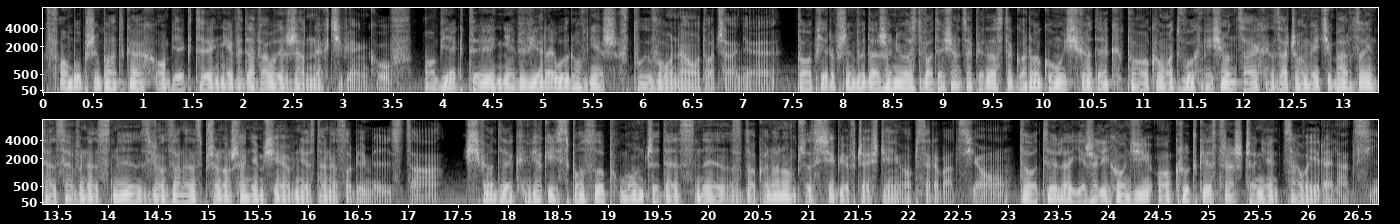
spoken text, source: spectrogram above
W obu przypadkach obiekty nie wydawały żadnych dźwięków. Obiekty nie wywierały również wpływu na otoczenie. Po pierwszym wydarzeniu z 2015 roku świadek po około dwóch miesiącach zaczął mieć bardzo intensywne sny związane z przenoszeniem się w nieznane sobie miejsca. Świadek w jakiś sposób łączy te sny z dokonaną przez siebie wcześniej obserwacją. To tyle, jeżeli chodzi o krótkie streszczenie całej relacji.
